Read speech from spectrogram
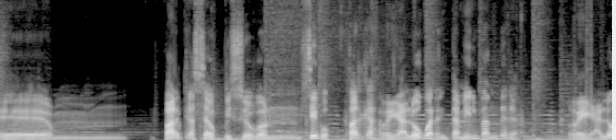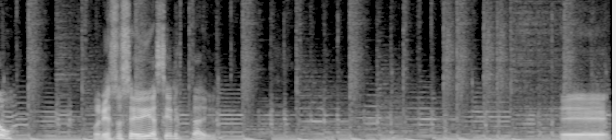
Eh, Farcas se auspició con. Sí, pues Farcas regaló 40.000 banderas. Regaló. Por eso se debía hacer el estadio. Eh,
